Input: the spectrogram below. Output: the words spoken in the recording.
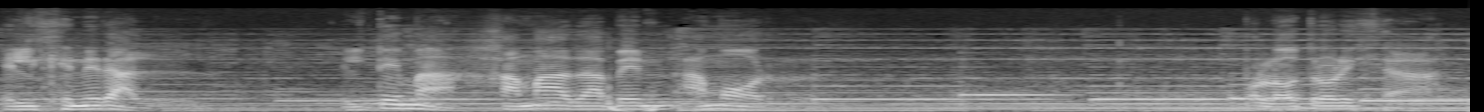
El general. El tema Hamada Ben Amor. Por la otra oreja.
